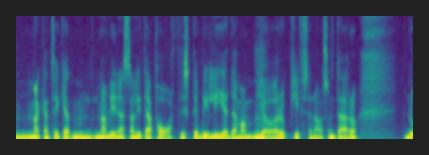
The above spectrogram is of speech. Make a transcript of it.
man kan tycka att man blir nästan lite apatisk, det blir leda, man Mm. gör uppgifterna och sånt där och då,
